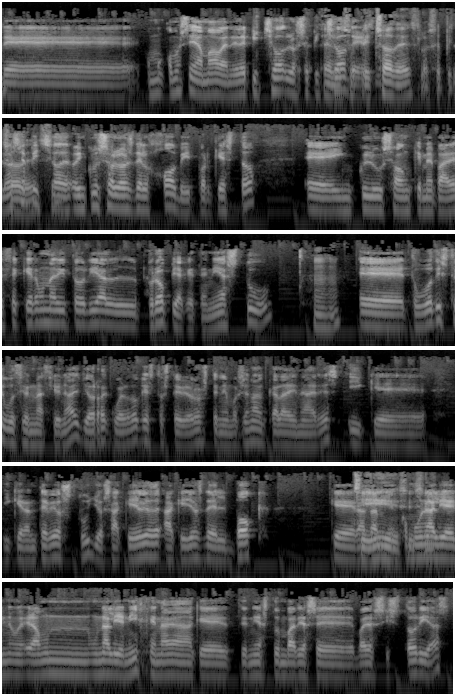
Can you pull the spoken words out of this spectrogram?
de... ¿Cómo, cómo se llamaban? El epicho, los epichodes. Los epichodes, los epichodes. Los episodes, o incluso los del Hobbit, porque esto, eh, incluso aunque me parece que era una editorial propia que tenías tú, eh, tuvo distribución nacional. Yo recuerdo que estos TVOs los teníamos en Alcalá de Henares y que, y que eran TVOs tuyos, aquellos, aquellos del BOC, que era Sí, también sí, como un, sí. alien, era un, un alienígena que tenías tú en varias, eh, varias historias.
